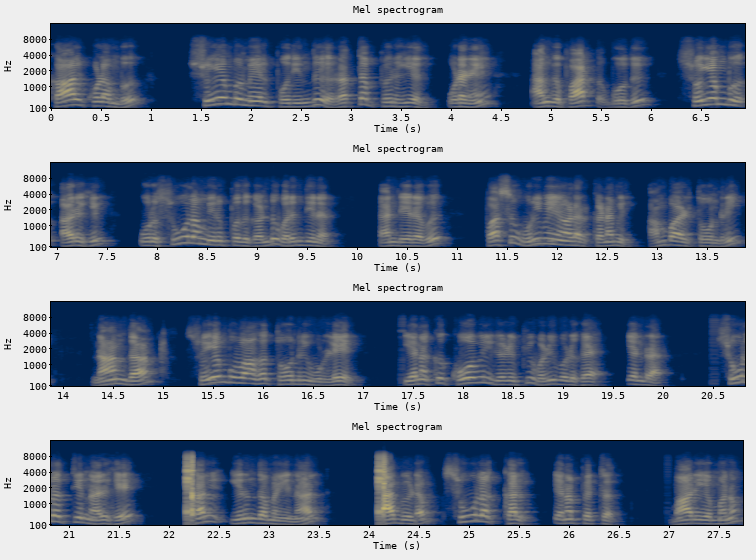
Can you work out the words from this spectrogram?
கால் குழம்பு சுயம்பு மேல் பொதிந்து இரத்தம் பெருகியது. உடனே அங்கு பார்த்தபோது சுயம்பு அருகில் ஒரு சூலம் இருப்பது கண்டு வருந்தினர். அன்றிரவு பசு உரிமையாளர் கனவில் அம்பாள் தோன்றி நான் தான் சுயம்புவாக தோன்றி உள்ளேன். எனக்கு கோவில் எழுப்பி வழிபடுக என்றார். சூலத்தின் அருகே கல் இருந்தமையினால் அவ்விடம் சூலக்கல் என பெற்றது. மாரியம்மனும்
